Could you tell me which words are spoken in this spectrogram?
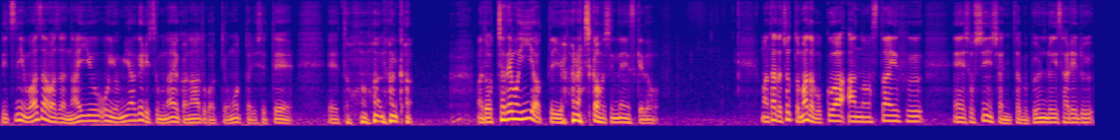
別にわざわざ内容を読み上げる必要もないかなとかって思ったりしててえっ、ー、とまあなんかまあどっちでもいいよっていう話かもしんないんですけど。まあただちょっとまだ僕はあのスタイフ、えー、初心者に多分分類される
